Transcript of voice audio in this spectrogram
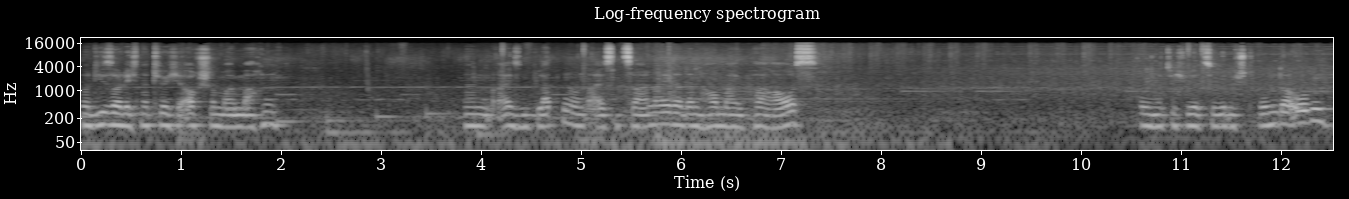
So, die sollte ich natürlich auch schon mal machen. Ähm, Eisenplatten und Eisenzahnräder, dann hauen wir ein paar raus. Komme natürlich wieder zu dem Strom da oben.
